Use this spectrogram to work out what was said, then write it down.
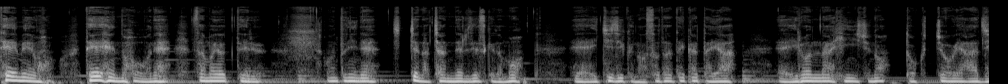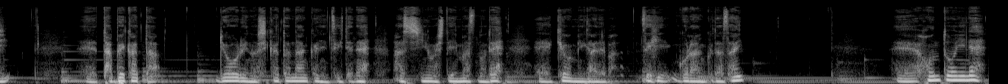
底面を底辺の方をねさまよっている本当にねちっちゃなチャンネルですけども、えー、イチジクの育て方や、えーいろんな品種の特徴や味、えー食べ方料理の仕方なんかについてね発信をしていますので、えー興味があればぜひご覧ください、えー本当にね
